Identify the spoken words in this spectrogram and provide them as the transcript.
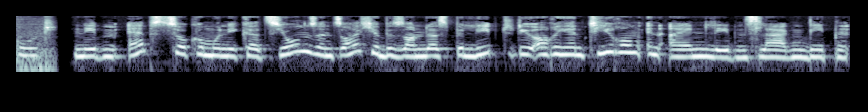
gut. Neben Apps zur Kommunikation sind solche besonders beliebt, die Orientierung in allen Lebenslagen bieten.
